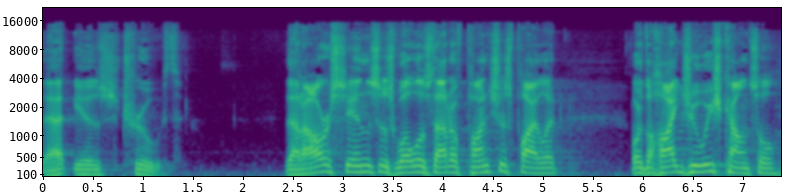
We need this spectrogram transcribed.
that is truth. That our sins, as well as that of Pontius Pilate, or the high Jewish council,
